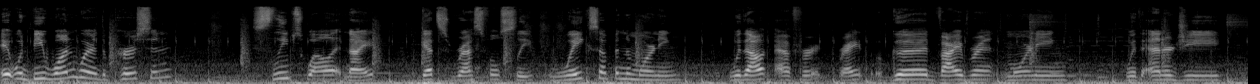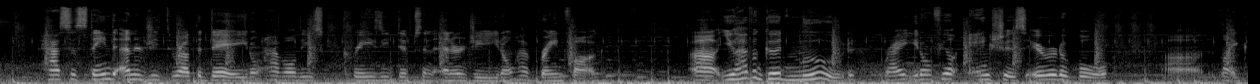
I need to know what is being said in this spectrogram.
It would be one where the person sleeps well at night gets restful sleep wakes up in the morning without effort right? A good vibrant morning with energy has sustained energy throughout the day. You don't have all these crazy dips in energy. You don't have brain fog. Uh, you have a good mood, right? You don't feel anxious, irritable, uh, like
